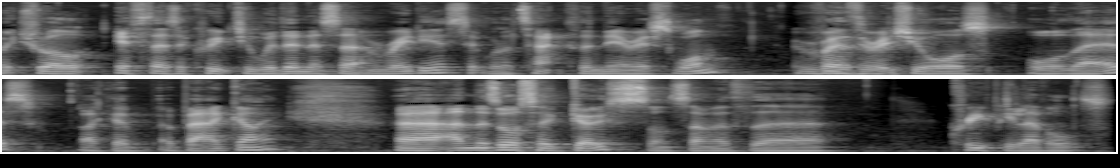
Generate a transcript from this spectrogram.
which will, if there's a creature within a certain radius, it will attack the nearest one, whether it's yours or theirs, like a, a bad guy. Uh, and there's also ghosts on some of the creepy levels,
